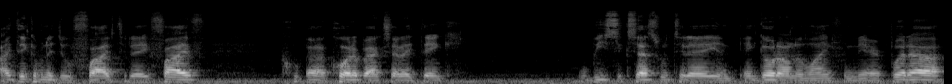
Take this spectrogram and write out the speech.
I think I'm gonna do five today. Five uh, quarterbacks that I think will be successful today, and, and go down the line from there. But uh,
